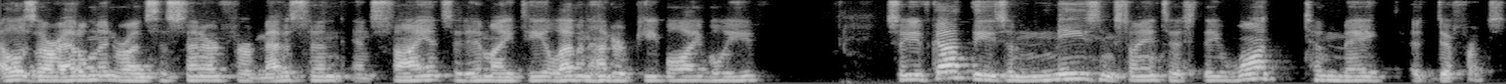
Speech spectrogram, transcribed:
Elazar Edelman runs the Center for Medicine and Science at MIT, 1,100 people, I believe. So you've got these amazing scientists. They want to make a difference.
